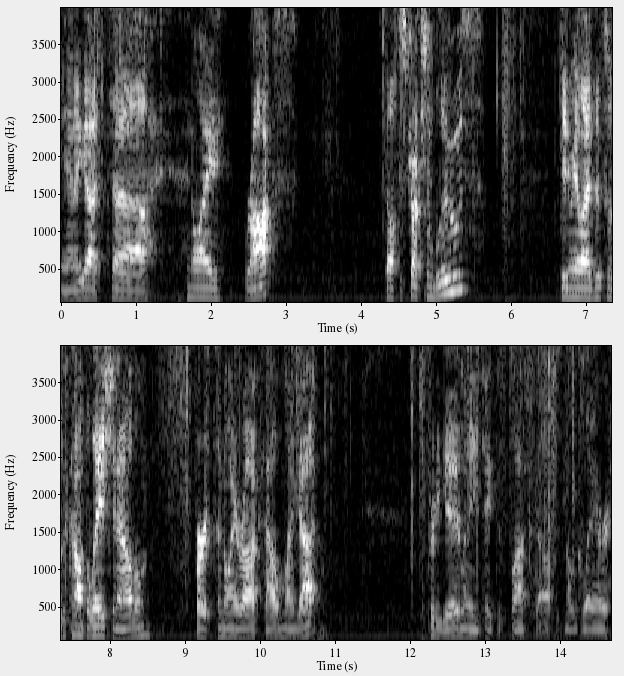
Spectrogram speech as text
And I got uh, Hanoi Rocks, Self-Destruction Blues. Didn't realize this was a compilation album. First Hanoi Rocks album I got. It's pretty good. Let me take this plastic off. There's no glare.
